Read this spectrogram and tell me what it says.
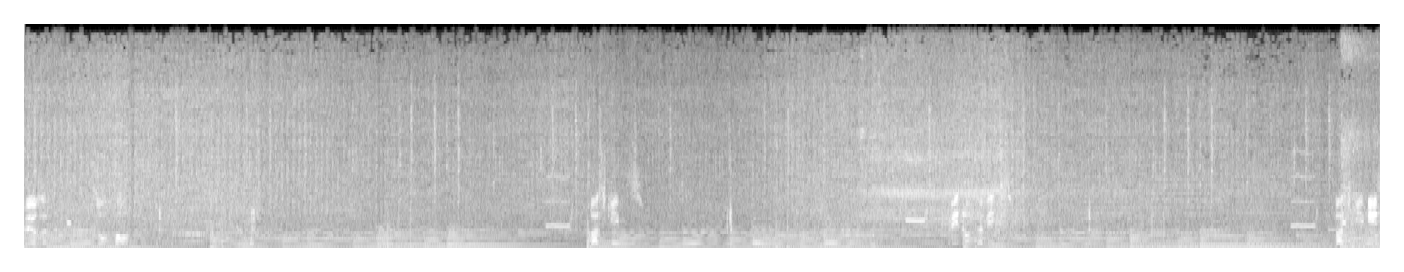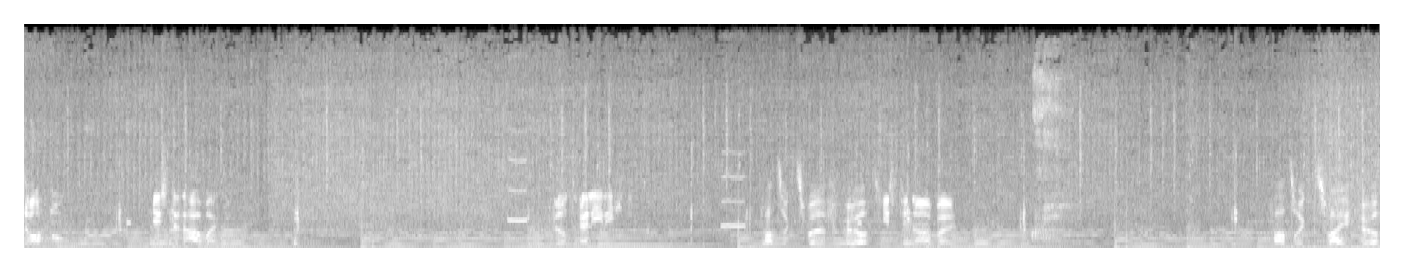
Höre. Sofort. Was gibt's? Bin unterwegs. Was gibt in Ordnung? Ist in Arbeit. Erledigt. Fahrzeug 12 hört. Ist in Arbeit. Fahrzeug 2 hört.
